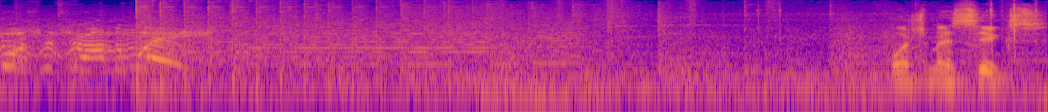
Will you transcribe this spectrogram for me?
Reinforcements are on the way. Watch my six.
